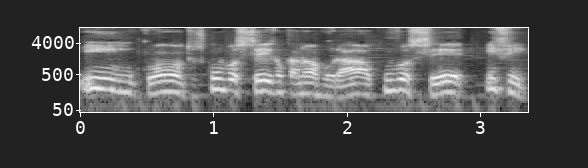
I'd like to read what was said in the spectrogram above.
em encontros, com vocês no canal rural, com você, enfim.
